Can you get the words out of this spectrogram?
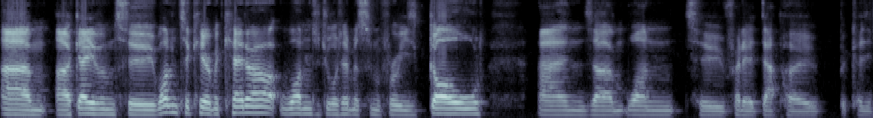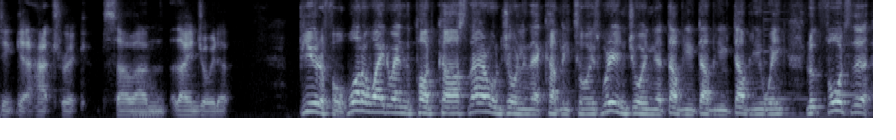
Um, I gave them to one to Kieran McKenna, one to George Edmundson for his goal, and um, one to Freddie Dapo because he didn't get a hat trick. So um, they enjoyed it. Beautiful. What a way to end the podcast. They're all joining their cuddly toys. We're enjoying a WWW week. Look forward to the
